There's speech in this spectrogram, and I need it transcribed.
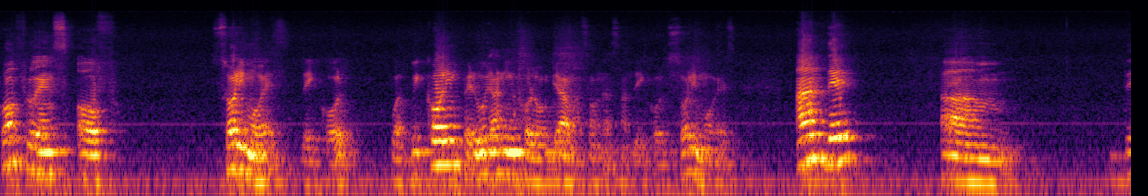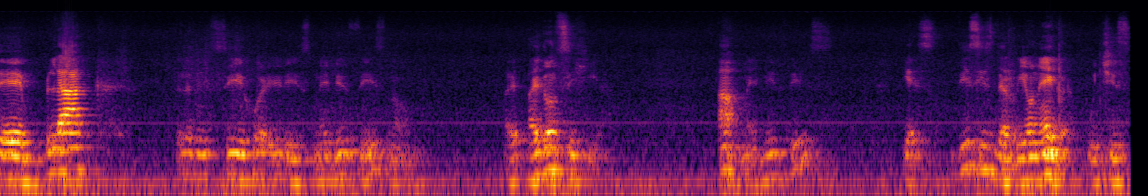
confluence of Solimões, they call, what we call in Peru and in Colombia Amazonas, and they call Solimões, and the, um, the black, let me see where it is, maybe it's this, no, I, I don't see here. Ah, maybe it's this. Yes, this is the Rio Negro, which is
